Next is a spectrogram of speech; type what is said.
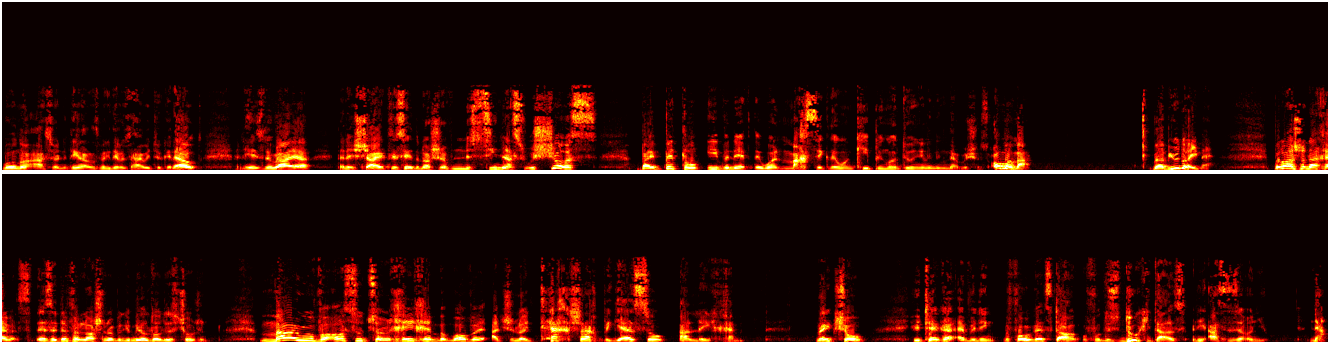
We will not ask for anything else. Let's make a difference how we took it out. And here's the raya that it's shy to say the notion of nesinas rishus by bittel, even if they weren't machzik, they weren't keeping on doing anything that rishus. Omama. Rabbi Yudaime. There's a different lashon Rabbi Gamil told his children. Maru va'asu tzorchechem b'move ad sheloi techshach v'yesu aleichem. Make sure you take out everything before it gets dark, before the Tzeduki does, and he asks it on you. Now,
